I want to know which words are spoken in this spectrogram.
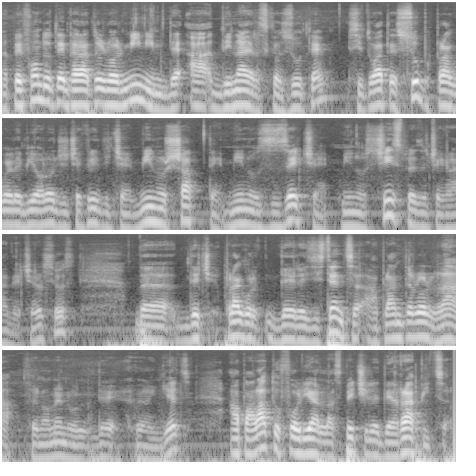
uh, pe fondul temperaturilor minim de a, din aer scăzute, situate sub pragurile biologice critice, minus 7, minus 10, minus 15 grade Celsius, uh, deci praguri de rezistență a plantelor la fenomenul de îngheț, aparatul foliar la speciile de rapiță,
